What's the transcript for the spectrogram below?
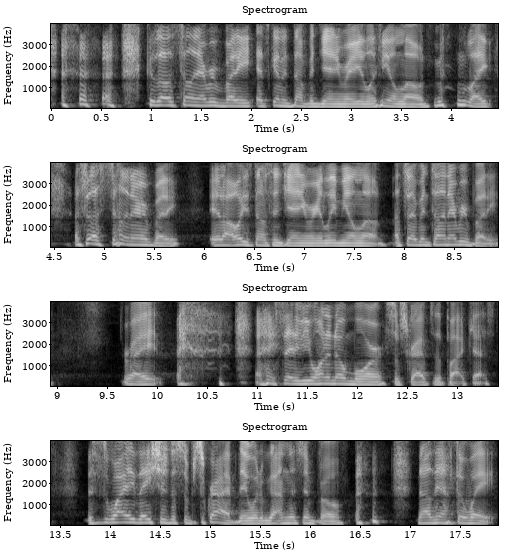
because I was telling everybody it's going to dump in January. Leave me alone. like that's what I was telling everybody. It always dumps in January. Leave me alone. That's what I've been telling everybody. Right. and I said, if you want to know more, subscribe to the podcast. This is why they should have subscribed. They would have gotten this info. now they have to wait,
